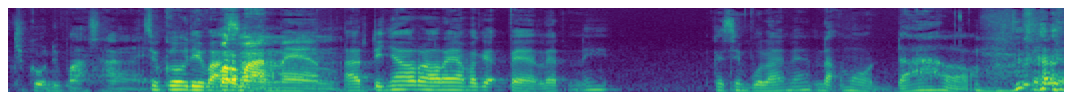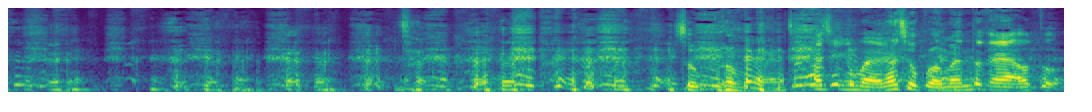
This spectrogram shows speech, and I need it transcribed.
Cukup dipasang ya. Cukup dipasang. Permanen. Artinya orang-orang yang pakai pelet nih kesimpulannya nggak modal. suplemen. Saya masih ngebayangkan suplemen tuh kayak untuk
